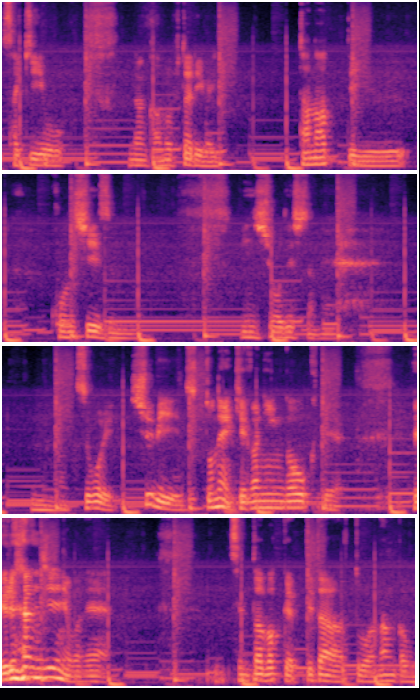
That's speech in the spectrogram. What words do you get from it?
先を、なんかあの二人が行ったなっていう、今シーズンの印象でしたね。うん、すごい、守備ずっとね、怪我人が多くて、フェルナンジーニョがね、センターバックやってたとはなんかもう、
